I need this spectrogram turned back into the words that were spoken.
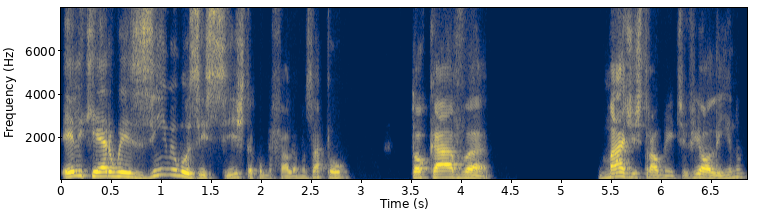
ele que era um exímio musicista, como falamos há pouco, tocava magistralmente violino,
